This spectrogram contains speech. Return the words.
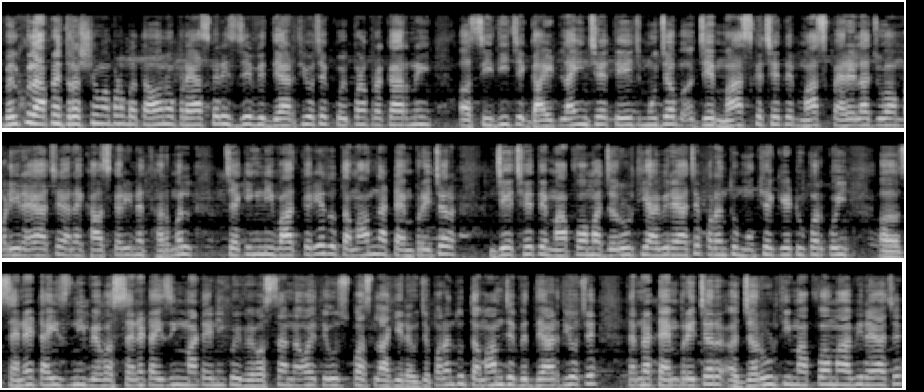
બિલકુલ, આપણે દ્રશ્યોમાં પણ બતાવવાનો પ્રયાસ કરીશ. જે વિદ્યાર્થીઓ છે કોઈ પણ પ્રકારની સીધી જે ગાઈડલાઇન છે, તે જ મુજબ, જે માસ્ક છે, તે માસ્ક પહેરેલા જોવા મળી રહ્યા છે. અને ખાસ કરીને થર્મલ ચેકિંગની વાત કરીએ, તો તમામના ટેમ્પરેચર જે છે, તે માપવામાં જરૂરથી આવી રહ્યા છે. પરંતુ મુખ્ય ગેટ ઉપર કોઈ સેનેટાઇઝની વ્યવસ્થા સેનેટાઇઝિંગ માટેની કોઈ વ્યવસ્થા ન હોય તેવું સ્પષ્ટ લાગી રહ્યું છે. પરંતુ તમામ જે વિદ્યાર્થીઓ છે, તેમના ટેમ્પરેચર જરૂરથી માપવામાં આવી રહ્યા છે.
